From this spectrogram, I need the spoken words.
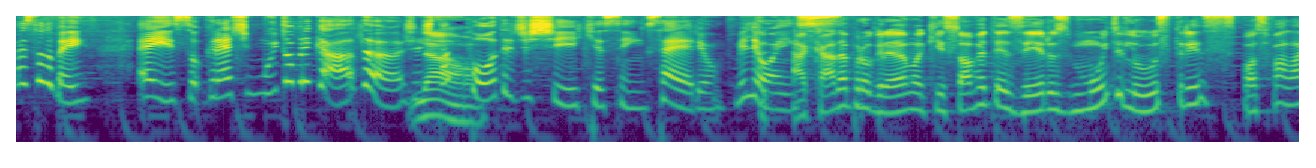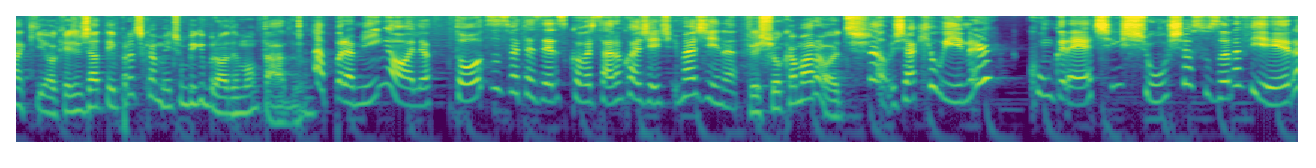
Mas tudo bem. É isso. Gretchen, muito obrigada. A gente tá Não. tá podre de chique, assim. Sério. Milhões. A cada programa aqui, só VTZeros muito ilustres. Posso falar aqui, ó, que a gente já tem praticamente um Big Brother montado. Ah, pra mim, olha, todos os VTZeros que conversaram com a gente, imagina. Fechou camarote. Não, Jack Winner, com Gretchen, Xuxa, Suzana Vieira,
